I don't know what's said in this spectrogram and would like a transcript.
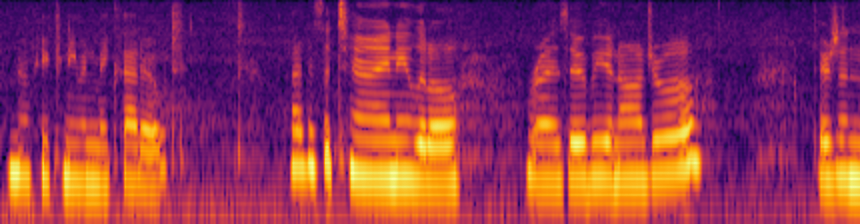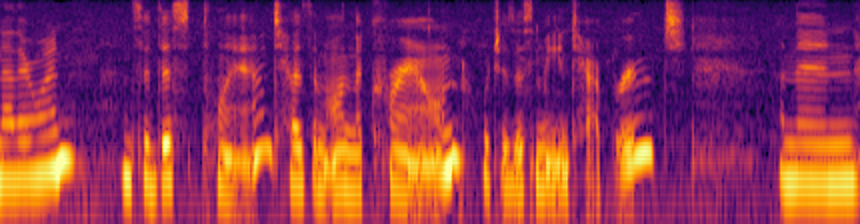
I don't know if you can even make that out. That is a tiny little Rhizobia nodule. There's another one. And so this plant has them on the crown, which is this main taproot. And then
